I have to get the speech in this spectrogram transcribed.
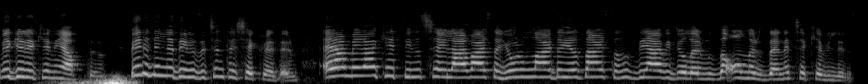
ve gerekeni yaptırın. Beni dinlediğiniz için teşekkür ederim. Eğer merak ettiğiniz şeyler varsa yorumlarda yazarsanız diğer videolarımızda onlar üzerine çekebiliriz.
